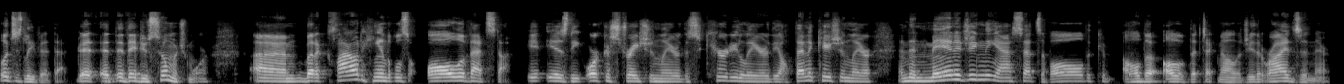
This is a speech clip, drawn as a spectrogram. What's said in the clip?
let's just leave it at that. It, it, they do so much more. Um, but a cloud handles all of that stuff. It is the orchestration layer, the security layer, the authentication layer, and then managing the assets of all the all the all of the technology that rides in there.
